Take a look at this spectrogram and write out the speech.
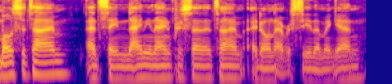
Most of the time, I'd say 99% of the time, I don't ever see them again.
